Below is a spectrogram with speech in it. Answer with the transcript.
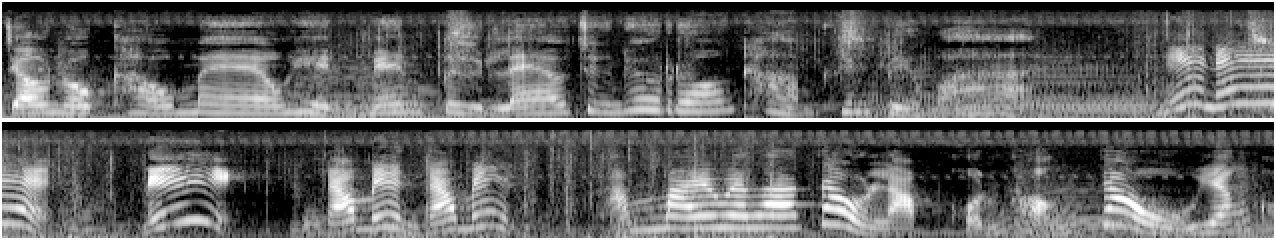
เจ้านกเขาแมวเห็นเม่นตื่นแล้วจึงได้ร้องถามขึ้นไปว่านี่นี่นี่เจ้าเม่นเจ้าเม่นทำไมเวลาเจ้าหลับขนของเจ้ายังค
